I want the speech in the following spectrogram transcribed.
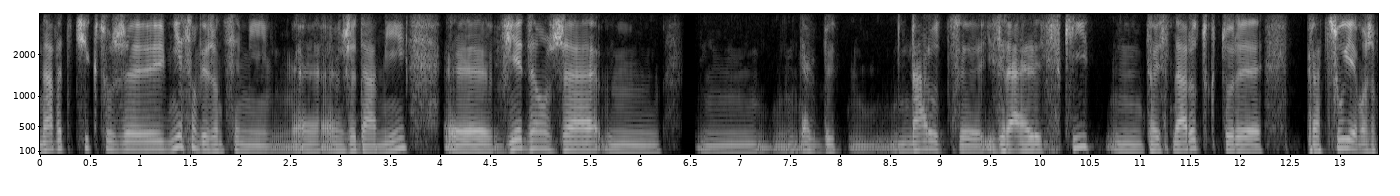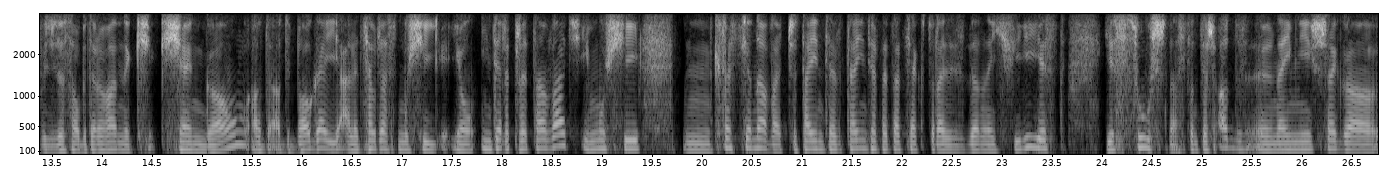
nawet ci, którzy nie są wierzącymi e, Żydami, e, wiedzą, że jakby naród izraelski to jest naród, który pracuje, można powiedzieć, został obdarowany księgą od, od Boga, ale cały czas musi ją interpretować i musi mm, kwestionować, czy ta, inter, ta interpretacja, która jest w danej chwili, jest, jest słuszna. Stąd też od y, najmniejszego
